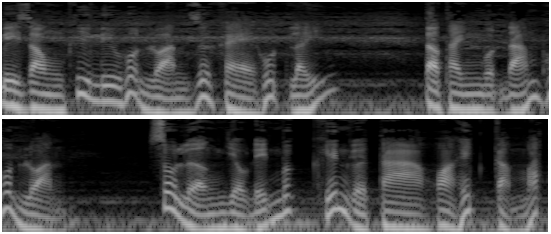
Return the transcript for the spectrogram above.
bị dòng khí lưu hỗn loạn giữa khe hút lấy, tạo thành một đám hỗn loạn. Số lượng nhiều đến mức khiến người ta hoa hết cả mắt.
